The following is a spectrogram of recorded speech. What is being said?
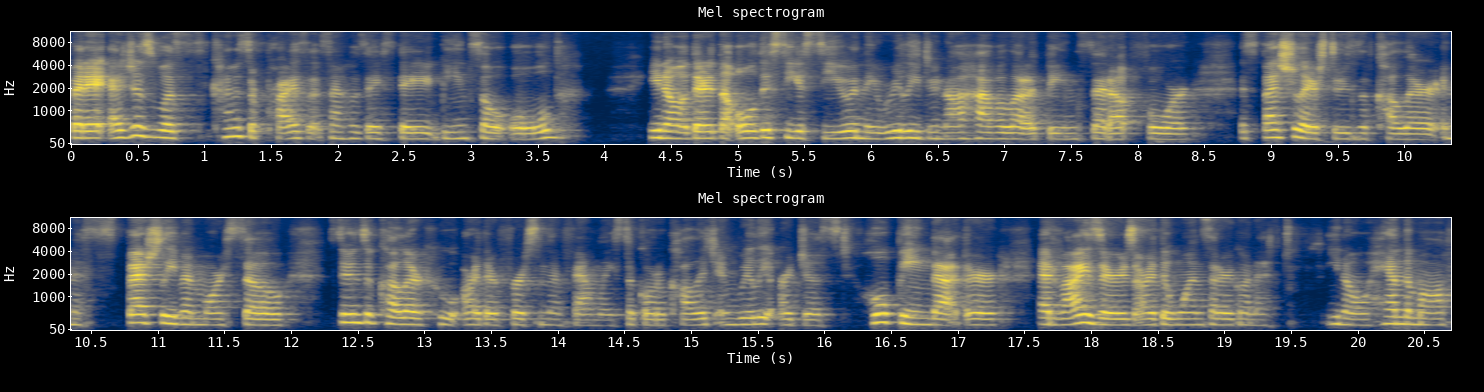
but it, I just was kind of surprised that San Jose State being so old. You know, they're the oldest CSU and they really do not have a lot of things set up for, especially our students of color, and especially even more so students of color who are their first in their families to go to college and really are just hoping that their advisors are the ones that are going to, you know, hand them off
